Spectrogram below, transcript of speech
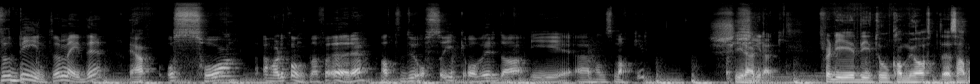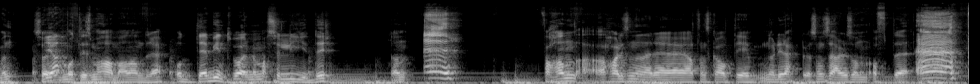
Så det begynte med Magdi, og så har det kommet meg for øre at du også gikk over da i uh, hans makker. Chirag. Fordi de to kom jo ofte sammen. Så Ja. måtte liksom ha med han andre. Og det begynte bare med masse lyder. Sånn eh! For han har liksom den der at han skal alltid Når de rapper og sånn, så er det sånn ofte eh!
